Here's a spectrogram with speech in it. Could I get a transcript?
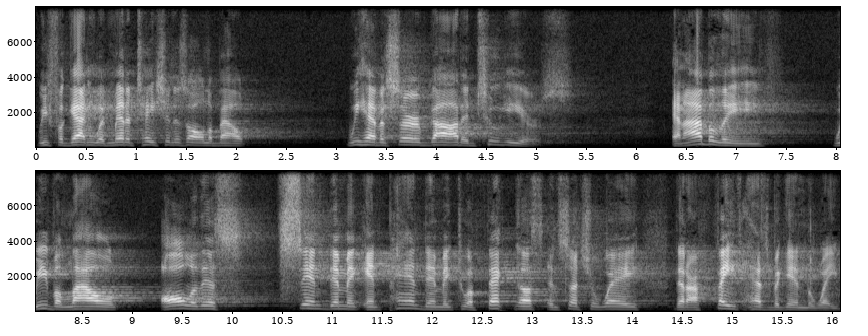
We've forgotten what meditation is all about. We haven't served God in two years. And I believe we've allowed all of this syndemic and pandemic to affect us in such a way that our faith has begun to waver.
